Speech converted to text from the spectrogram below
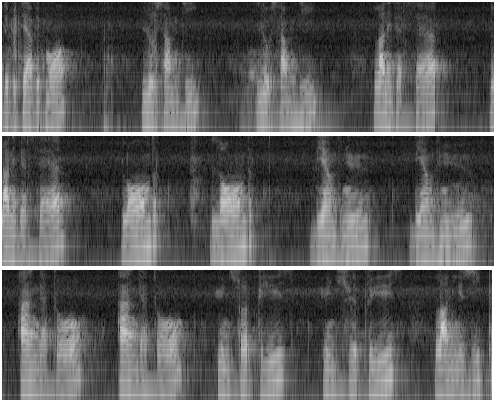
Répétez avec moi. Le samedi, le samedi, l'anniversaire, l'anniversaire, Londres, Londres, bienvenue, bienvenue, un gâteau, un gâteau, une surprise, une surprise, la musique,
